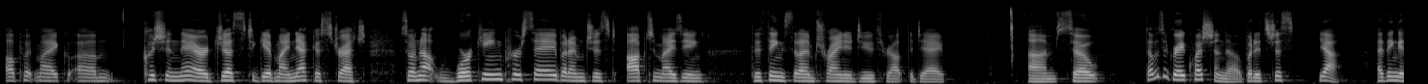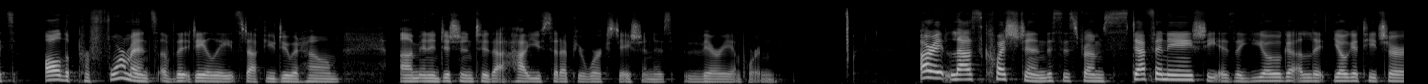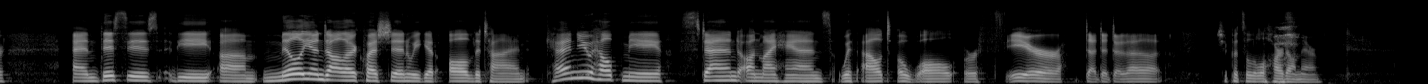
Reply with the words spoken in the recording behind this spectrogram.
i'll put my um, cushion there just to give my neck a stretch so i'm not working per se but i'm just optimizing the things that i'm trying to do throughout the day um, so that was a great question though but it's just yeah i think it's all the performance of the daily stuff you do at home um, in addition to that, how you set up your workstation is very important. All right, last question. This is from Stephanie. She is a yoga, a lit yoga teacher. And this is the um, million dollar question we get all the time. Can you help me stand on my hands without a wall or fear? Da, da, da, da. She puts a little heart on there.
